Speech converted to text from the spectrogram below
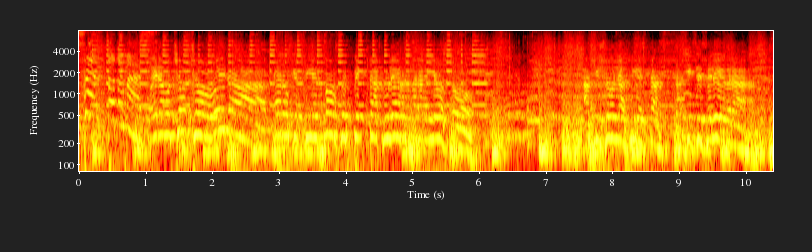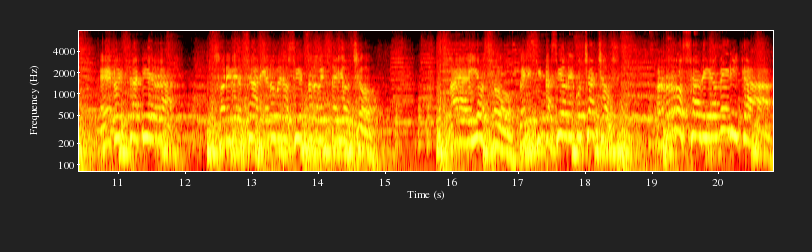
Santo Tomás. Buena muchacho, buena, claro que sí, hermoso, espectacular, maravilloso. Así son las fiestas, así se celebra en nuestra tierra su aniversario número 198. Maravilloso, felicitaciones muchachos. Rosa de América,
